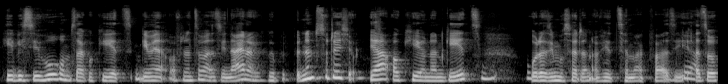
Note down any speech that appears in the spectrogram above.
hebe ich sie hoch und sage, okay, jetzt geh mir auf dein Zimmer. Und sie, nein, okay, benimmst du dich? Ja, okay, und dann geht's. Oder sie muss halt dann auf ihr Zimmer quasi. Mhm. Ja. Also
